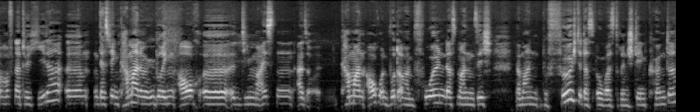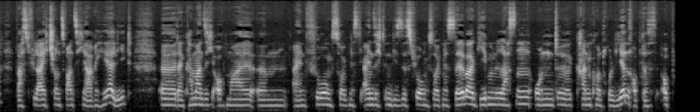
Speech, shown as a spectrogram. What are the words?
hofft natürlich jeder. Ähm, deswegen kann man im Übrigen auch äh, die meisten, also kann man auch und wird auch empfohlen, dass man sich, wenn man befürchtet, dass irgendwas drinstehen könnte, was vielleicht schon 20 Jahre her liegt, äh, dann kann man sich auch mal ähm, ein Führungszeugnis, die Einsicht in dieses Führungszeugnis selber geben lassen und äh, kann kontrollieren, ob das, ob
